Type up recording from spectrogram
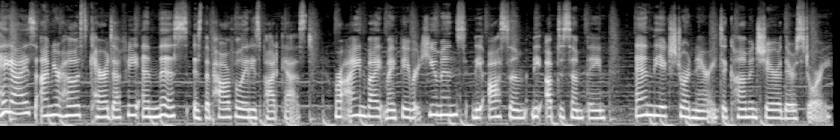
Hey guys, I'm your host, Kara Duffy, and this is the Powerful Ladies Podcast, where I invite my favorite humans, the awesome, the up to something, and the extraordinary to come and share their story.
